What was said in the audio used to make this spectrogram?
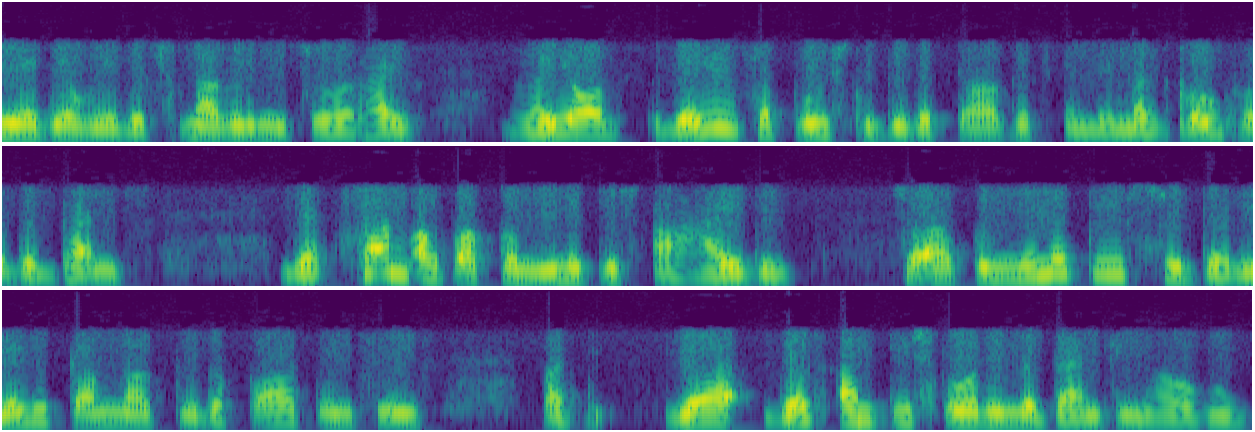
area where the smuggling is arrive, they are they are supposed to be the targets and they must go for the guns that some of our communities are hiding. So our communities should really come out to the part and say, but yeah, this auntie's storing the guns in her home.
